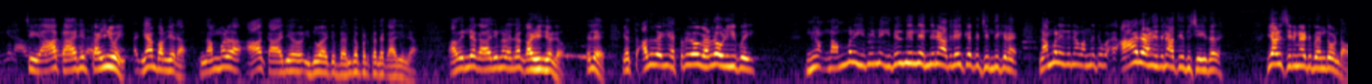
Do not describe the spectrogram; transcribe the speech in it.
ഇങ്ങനെ ആ കാര്യം കഴിഞ്ഞുപോയി. ഞാൻ പറഞ്ഞുതരാം. നമ്മൾ ആ കാര്യം ഇതുമായിട്ട് ബന്ധപ്പെടുത്തേണ്ട കാര്യമില്ല. അതിന്റെ കാര്യങ്ങളെല്ലാം കഴിഞ്ഞല്ലോ അല്ലേ? അത് കഴിഞ്ഞ് എത്രയോ വെള്ളം ഒഴുകിപ്പോയി. നമ്മൾ ഇതിന് ഇതിൽ നിന്ന് എന്തിനാ അതിലേക്കൊക്കെ ചിന്തിക്കണേ? നമ്മൾ ഇതിനെ വന്നിട്ട് ആരാണ് ഇതിനകത്ത് ഇത് ചെയ്തത്? ഇയാൾ സിനിമയായിട്ട് ബന്ധമുണ്ടോ?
